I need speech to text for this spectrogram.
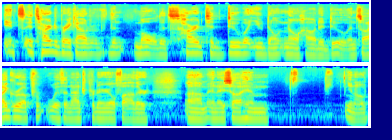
It's it's hard to break out of the mold. It's hard to do what you don't know how to do. And so I grew up with an entrepreneurial father, um, and I saw him, you know,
